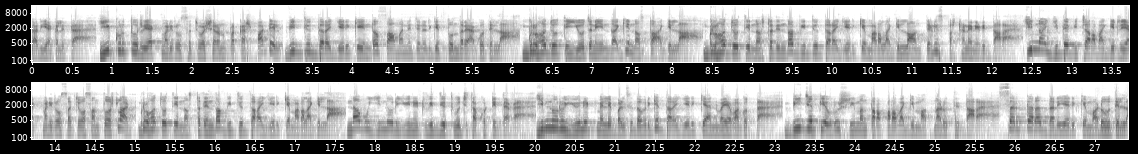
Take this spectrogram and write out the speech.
ಜಾರಿಯಾಗಲಿದೆ. ಈ ಕುರಿತು ರಿಯಾಕ್ಟ್ ಮಾಡಿರುವ ಸಚಿವ ಶರಣ್ ಪ್ರಕಾಶ್ ಪಾಟೀಲ್, ವಿದ್ಯುತ್ ದರ ಏರಿಕೆಯಿಂದ ಸಾಮಾನ್ಯ ಜನರಿಗೆ ತೊಂದರೆ ಆಗೋದಿಲ್ಲ. ಗೃಹ ಜ್ಯೋತಿ ಯೋಜನೆಯಿಂದಾಗಿ ನಷ್ಟ ಆಗಿಲ್ಲ. ಗೃಹ ಜ್ಯೋತಿ ನಷ್ಟದಿಂದ ವಿದ್ಯುತ್ ದರ ಏರಿಕೆ ಮಾಡಲಾಗಿಲ್ಲ ಅಂತೇಳಿ ಸ್ಪಷ್ಟನೆ ನೀಡಿದ್ದಾರೆ. ಇನ್ನ ಇದೇ ವಿಚಾರವಾಗಿ ರಿಯಾಕ್ಟ್ ಮಾಡಿರುವ ಸಚಿವ ಸಂತೋಷ್ ಲಾಡ್, ಗೃಹ ಜ್ಯೋತಿ ನಷ್ಟದಿಂದ ವಿದ್ಯುತ್ ದರ ಏರಿಕೆ ಮಾಡಲಾಗಿಲ್ಲ. ನಾವು ಇನ್ನೂರು ಯೂನಿಟ್ ವಿದ್ಯುತ್ ಉಚಿತ ಕೊಟ್ಟಿದ್ದೇವೆ. ಇನ್ನೂರು ಯೂನಿಟ್ ಮೇಲೆ ಬಳಸಿದವರಿಗೆ ದರ ಏರಿಕೆ ಅನ್ವಯವಾಗುತ್ತೆ. ಬಿಜೆಪಿಯವರು ಶ್ರೀಮಂತರ ಪರವಾಗಿ ಮಾತನಾಡುತ್ತಿದ್ದಾರೆ. ಸರ್ಕಾರ ದರ ಏರಿಕೆ ಮಾಡುವುದಿಲ್ಲ.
